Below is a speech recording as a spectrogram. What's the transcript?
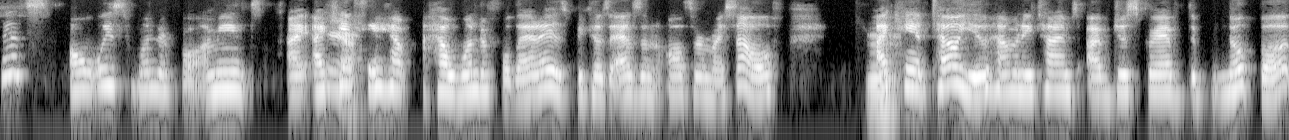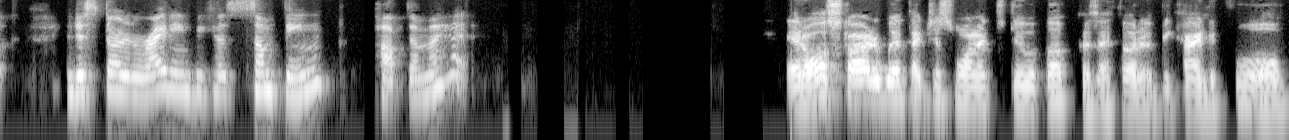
that's always wonderful. I mean, I, I can't say how, how wonderful that is because as an author myself, mm. I can't tell you how many times I've just grabbed the notebook and just started writing because something popped in my head. It all started with I just wanted to do a book because I thought it would be kind of cool,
